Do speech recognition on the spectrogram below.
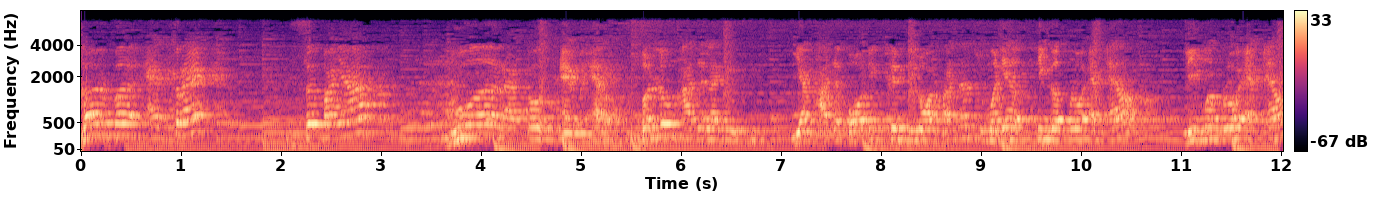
herbal extract sebanyak 200 ml. Belum ada lagi yang ada body cream di luar sana semuanya 30 ml, 50 ml,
